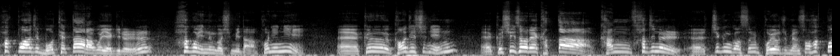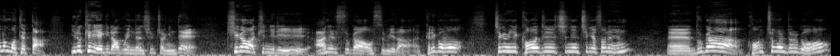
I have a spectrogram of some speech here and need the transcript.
확보하지 못했다라고 얘기를 하고 있는 것입니다. 본인이 에, 그 거짓 신인 에, 그 시설에 갔다 간 사진을 에, 찍은 것을 보여주면서 확보는 못했다 이렇게 얘기를 하고 있는 실정인데 기가 막힌 일이 아닐 수가 없습니다. 그리고 지금 이 거짓 신인 측에서는 에, 누가 권총을 들고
